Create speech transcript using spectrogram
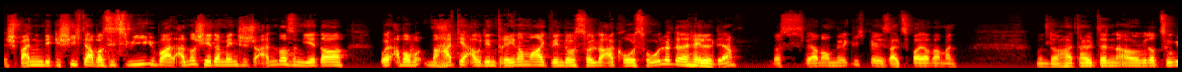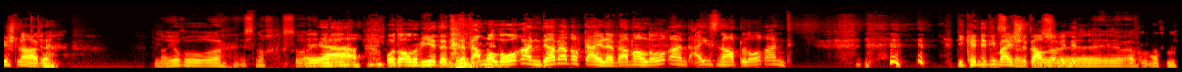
spannende Geschichte, aber es ist wie überall anders. Jeder Mensch ist anders und jeder aber man hat ja auch den Trainermarkt, wenn du soll da auch groß holen, der Held, ja. Das wäre noch möglich gewesen als Feuerwehrmann. Und da hat halt dann auch wieder zugeschlagen. Neurohrer ist noch so. Ja, oder, oder wie der, der Werner Lorand, der wäre doch geil, der Werner Lorand, Eisenhart Lorand. die kennen die meisten gar nicht. Äh, auf, auf, dem,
